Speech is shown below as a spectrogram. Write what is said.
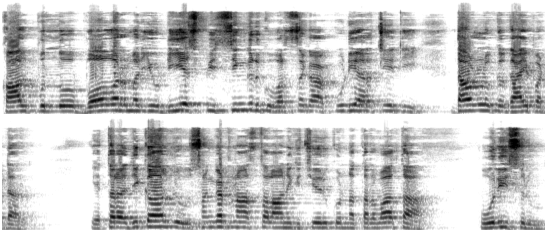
కాల్పుల్లో బోవర్ మరియు డిఎస్పి సింగ్లకు వరుసగా కూడి అరచేతి దాడులకు గాయపడ్డారు. ఇతర అధికారులు సంఘటనా స్థలానికి చేరుకున్న తర్వాత పోలీసులు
